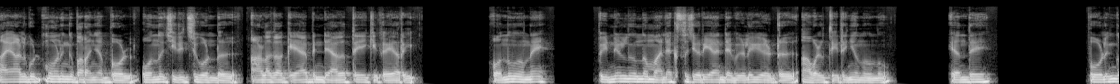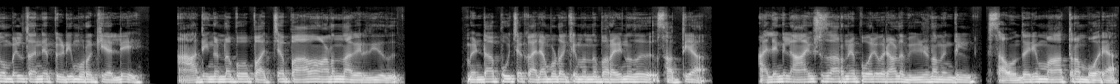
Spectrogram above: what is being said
അയാൾ ഗുഡ് മോർണിംഗ് പറഞ്ഞപ്പോൾ ഒന്ന് ചിരിച്ചുകൊണ്ട് അളക ക്യാബിന്റെ അകത്തേക്ക് കയറി. ഒന്ന് നിന്നേ. പിന്നിൽ നിന്നും അലക്സ് ചെറിയാന്റെ വിളി കേട്ട് അവൾ തിരിഞ്ഞു നിന്നു. എന്തേ? പുളിങ്കൊമ്പിൽ തന്നെ പിടിമുറക്കിയല്ലേ? ആദ്യം കണ്ടപ്പോൾ പച്ച പാവമാണെന്നാ കരുതിയത്. മിണ്ടാപ്പൂച്ച കലമുടയ്ക്കുമെന്ന് പറയുന്നത് സത്യ. അല്ലെങ്കിൽ ആയുഷ് സാറിനെ പോലെ ഒരാൾ വീഴണമെങ്കിൽ സൗന്ദര്യം മാത്രം പോരാ.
